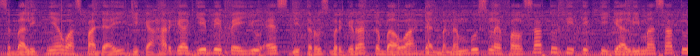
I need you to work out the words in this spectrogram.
Sebaliknya waspadai jika harga GBP USD terus bergerak ke bawah dan menembus level 1.35185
